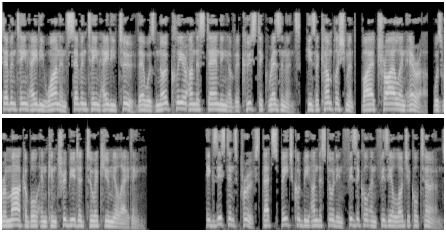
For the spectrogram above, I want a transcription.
1781 and 1782 there was no clear understanding of acoustic resonance, his accomplishment, via trial and error, was remarkable and contributed to accumulating existence proofs that speech could be understood in physical and physiological terms.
